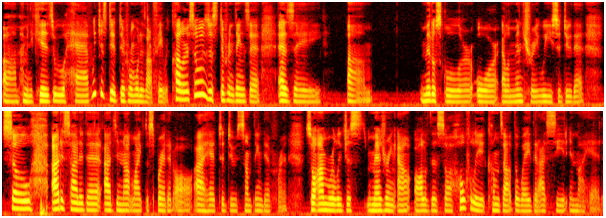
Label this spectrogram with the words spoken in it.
um, how many kids we will have. We just did different. What is our favorite color? So it was just different things that, as a um, middle schooler or elementary, we used to do that. So I decided that I did not like the spread at all. I had to do something different. So I'm really just measuring out all of this. So hopefully it comes out the way that I see it in my head.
